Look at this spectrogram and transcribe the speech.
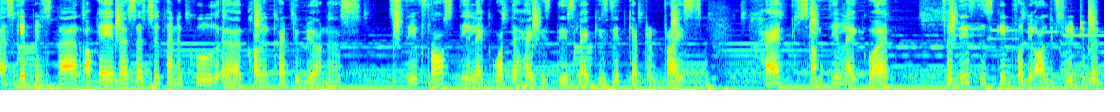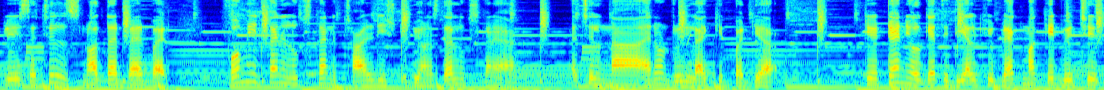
Escape in style okay that's actually kind of cool uh, calling card to be honest. Stay frosty like what the heck is this? Like is it captain price hat? Something like what? So this is the skin for the all the free to play players actually it's not that bad but for me it kind of looks kind of childish to be honest. That looks kind of actually nah i don't really like it but yeah. Tier 10 you'll get the dlq black market which is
